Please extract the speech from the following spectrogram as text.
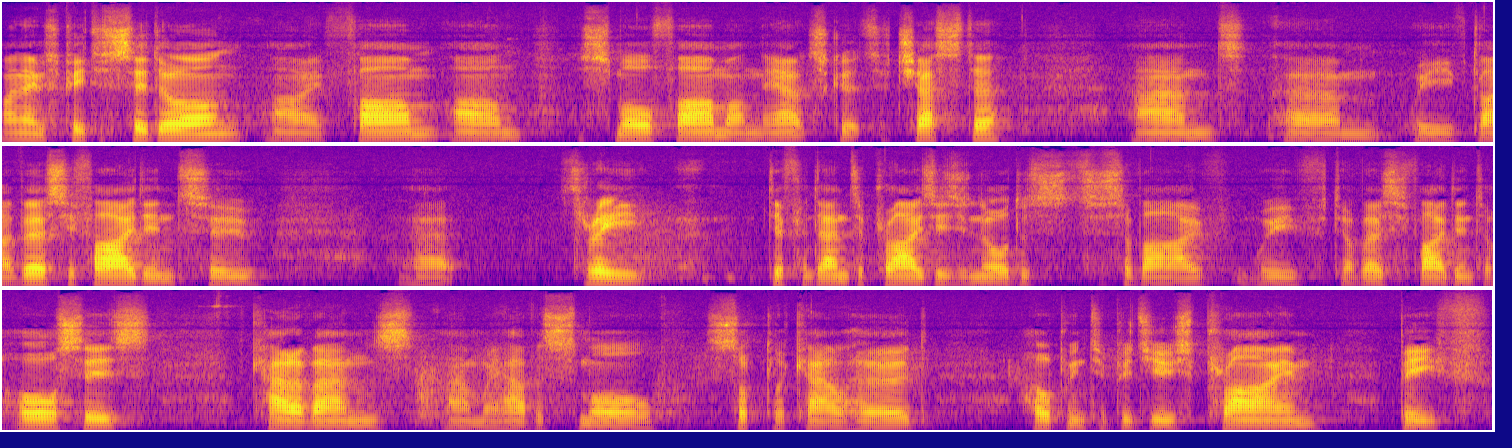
My name is Peter Sidorn. I farm on a small farm on the outskirts of Chester and um, we've diversified into uh, three different enterprises in order to survive. We've diversified into horses, caravans and we have a small suckler cow herd hoping to produce prime beef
